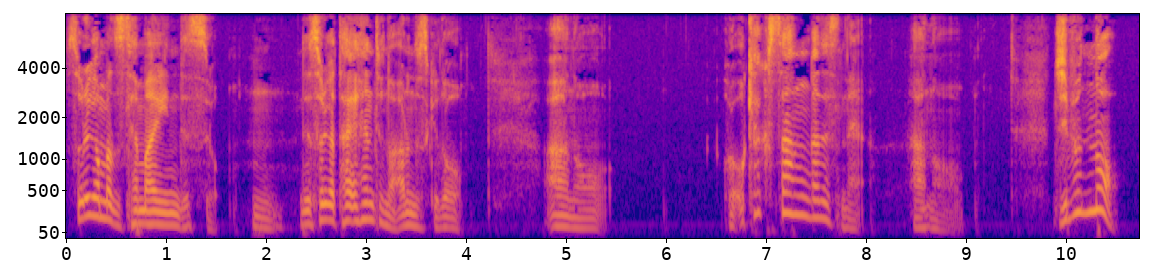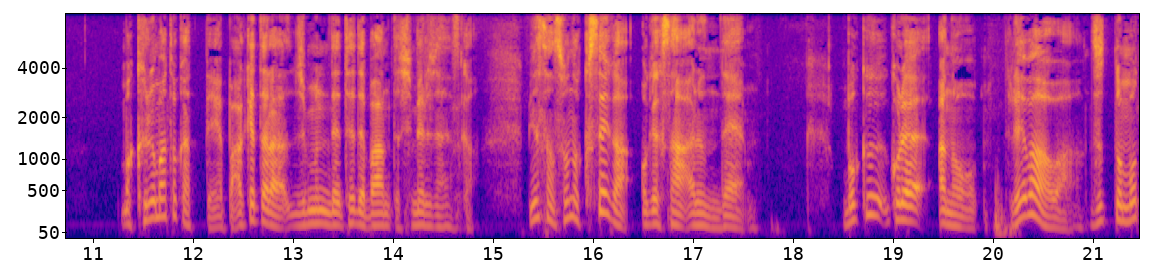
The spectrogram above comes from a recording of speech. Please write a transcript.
それがまず狭いんですよ。うん。で、それが大変っていうのはあるんですけど、あの、これお客さんがですね、あの、自分の、まあ、車とかってやっぱ開けたら自分で手でバンって閉めるじゃないですか。皆さんその癖がお客さんあるんで、僕、これ、あの、レバーはずっとも、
